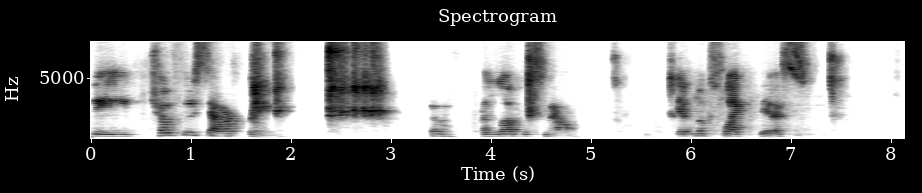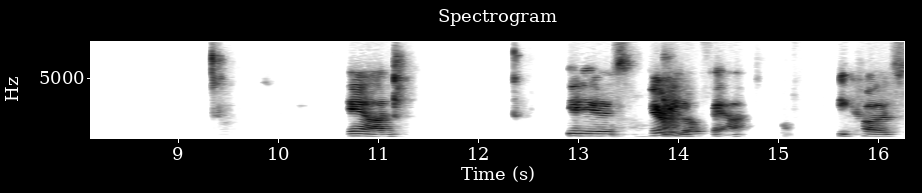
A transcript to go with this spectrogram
the tofu sour cream. Oh, I love the smell. It looks like this. And it is very low fat because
